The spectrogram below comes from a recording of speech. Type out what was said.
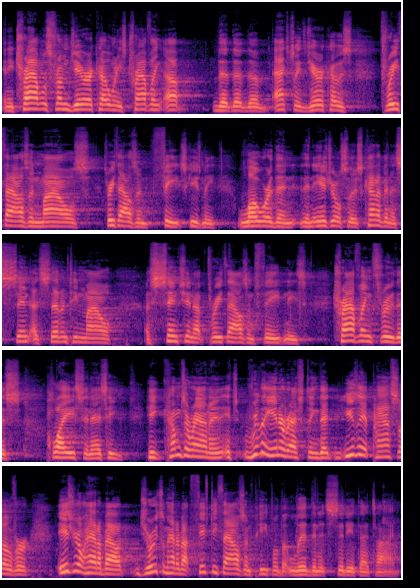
and he travels from Jericho when he's traveling up the, the, the actually Jericho's 3,000 miles, 3,000 feet, excuse me, lower than, than Israel. So there's kind of an ascent, a 17 mile ascension up 3,000 feet. And he's traveling through this place. And as he, he comes around, and it's really interesting that usually at Passover, Israel had about, Jerusalem had about 50,000 people that lived in its city at that time.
